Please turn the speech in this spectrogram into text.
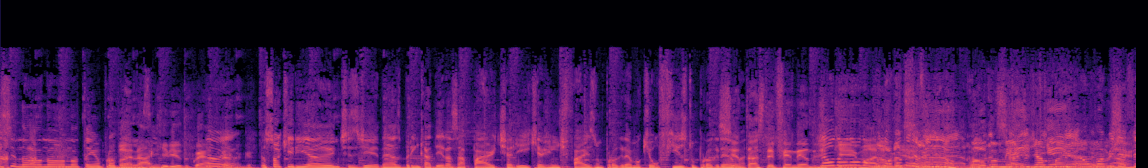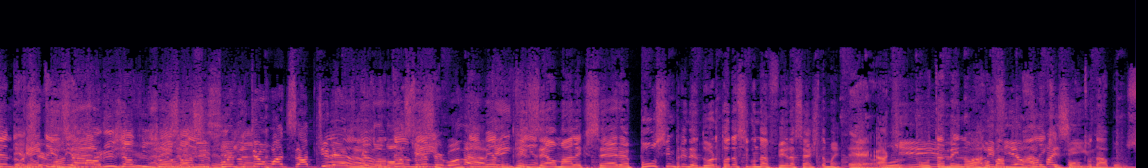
Esse não, não, não tenho problema. Vai lá, assim. querido, qual é a Não, eu, eu só queria, antes de, né, as brincadeiras à parte ali que a gente faz no programa, que eu fiz no programa. Você tá se defendendo de Não, não, quem, não, Mário? não, não, não, não, não, não, medo de apanhar, Eu vou me né? defender. Quem Não lá? Maurício já avisou, Só se foi no teu WhatsApp direto, Não, porque não no nosso não chegou não nada. Quem quiser uma Alex Sério é Pulso Empreendedor toda segunda-feira, sete da manhã. É, É, aqui ou, também no arroba o malek.doubles.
